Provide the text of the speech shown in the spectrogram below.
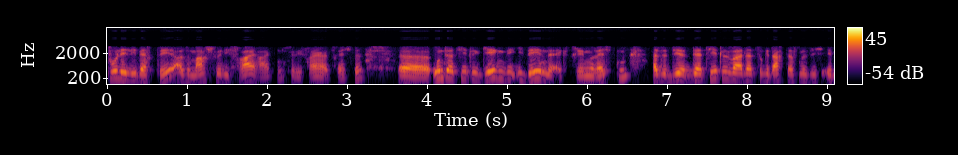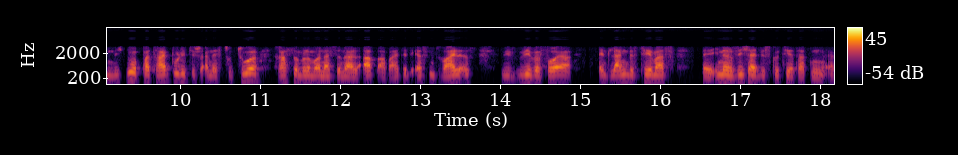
pour les libertés, also Marsch für die Freiheiten, für die Freiheitsrechte, äh, Untertitel gegen die Ideen der extremen Rechten. Also die, der Titel war dazu gedacht, dass man sich eben nicht nur parteipolitisch an der Struktur Rassemblement National abarbeitet. Erstens, weil es, wie, wie wir vorher entlang des Themas äh, innere Sicherheit diskutiert hatten, äh,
